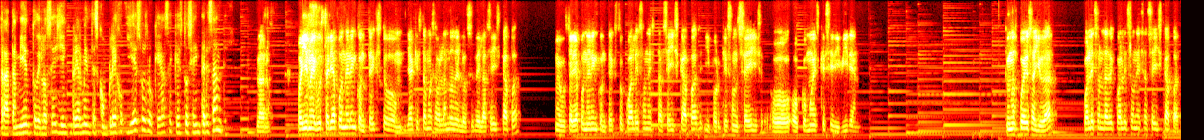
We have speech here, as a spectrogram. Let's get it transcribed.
tratamiento de los Seijin realmente es complejo y eso es lo que hace que esto sea interesante. Claro. Oye, me gustaría poner en contexto, ya que estamos hablando de, los, de las seis capas, me gustaría poner en contexto cuáles son estas seis capas y por qué son seis o, cómo es que se dividen. ¿Tú nos puedes ayudar? ¿Cuáles son, las, ¿Cuáles son esas seis capas?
